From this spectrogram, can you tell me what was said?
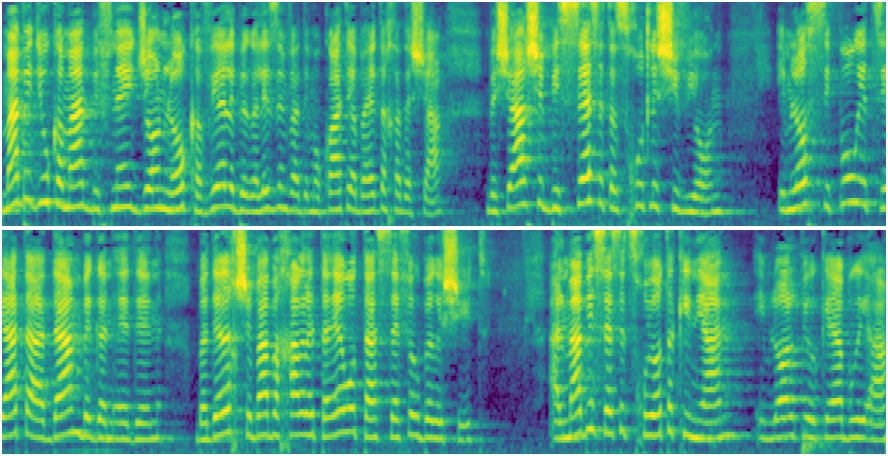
מה בדיוק עמד בפני ג'ון לוק, אבי הליברליזם והדמוקרטיה בעת החדשה, בשעה שביסס את הזכות לשוויון, אם לא סיפור יציאת האדם בגן עדן, בדרך שבה בחר לתאר אותה ספר בראשית? על מה ביסס את זכויות הקניין, אם לא על פרקי הבריאה?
